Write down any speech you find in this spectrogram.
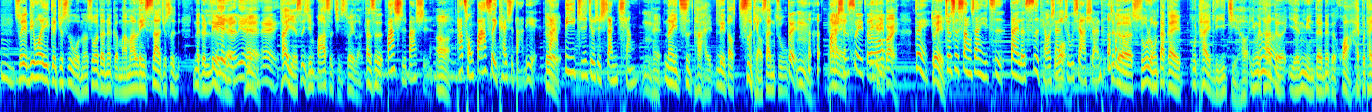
嗯。所以另外一个就是我们说的那个妈妈蕾莎，就是那个猎人，猎人，哎，他也是已经八十几岁了，但是八十八十。啊，他从八岁开始打猎，打第一支就是山枪，嗯，那一次他还猎到四条山猪，对，嗯，八十岁的一个礼拜。对对，就是上山一次，带了四条山猪下山。这个苏荣大概不太理解哈，因为他的严明的那个话还不太、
